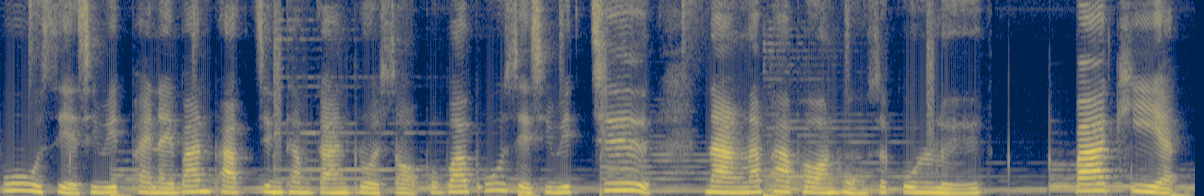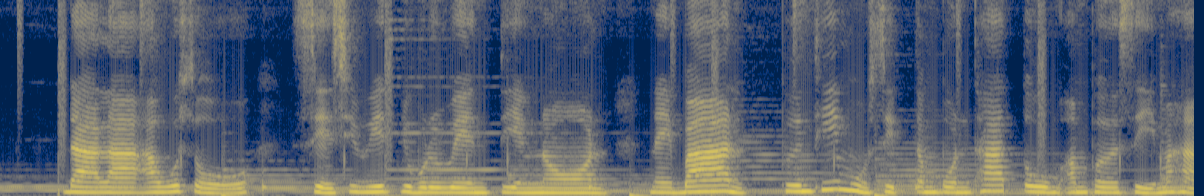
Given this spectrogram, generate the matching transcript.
ผู้เสียชีวิตภายในบ้านพักจึงทำการตรวจสอบพบว่าผู้เสียชีวิตชื่อ นางนภาพรหงสกุลหรือ ป้าเขียด ดาราอาวุโส เสียชีวิตอยู่บริเวณเตียงนอน ในบ้าน พื้นที่หมู่ 10 ตำบลท่าตูม อำเภอศรีมหา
